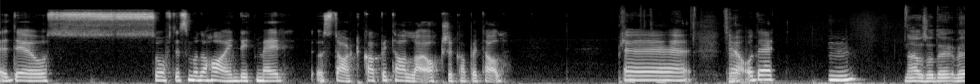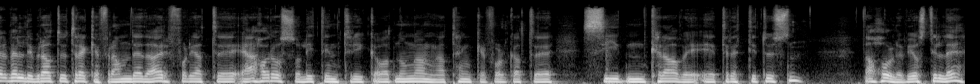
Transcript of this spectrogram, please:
det er jo så ofte så må du ha inn litt mer startkapital, aksjekapital. Eh, ja, og det mm. Nei, altså Det er veldig bra at du trekker fram det der. fordi at eh, Jeg har også litt inntrykk av at noen ganger tenker folk at uh, siden kravet er 30 000, da holder vi oss til det.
